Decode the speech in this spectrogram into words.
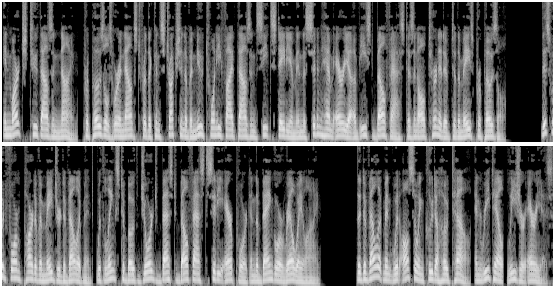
In March 2009, proposals were announced for the construction of a new 25,000-seat stadium in the Sydenham area of East Belfast as an alternative to the Maze proposal. This would form part of a major development, with links to both George Best Belfast City Airport and the Bangor railway line. The development would also include a hotel, and retail, leisure areas.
